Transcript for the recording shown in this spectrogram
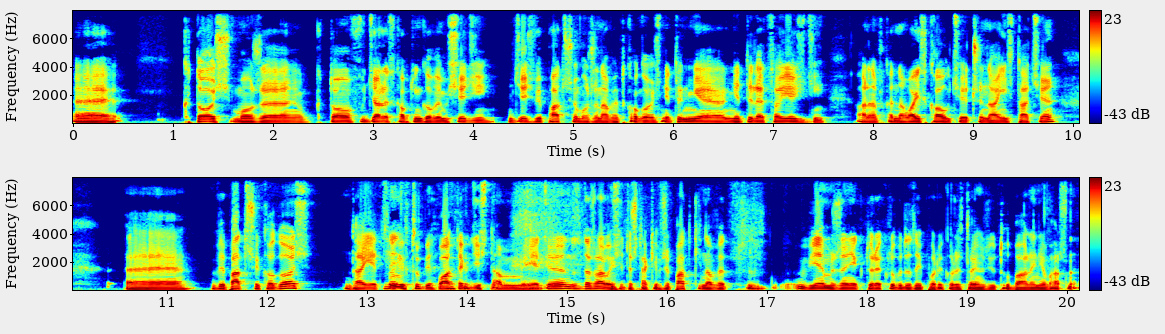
e, ktoś może, kto w dziale scoutingowym siedzi, gdzieś wypatrzy może nawet kogoś, nie, ty, nie, nie tyle co jeździ, ale na przykład na Y-Scoucie czy na Instacie, e, wypatrzy kogoś, daje cynk, płatek gdzieś tam jedzie. Zdarzały się też takie przypadki, nawet wiem, że niektóre kluby do tej pory korzystają z YouTube'a, ale nieważne.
